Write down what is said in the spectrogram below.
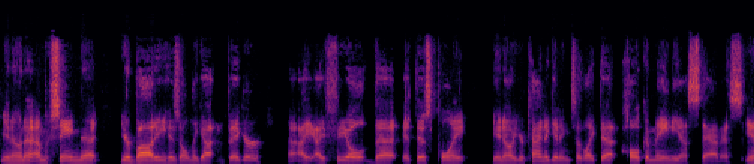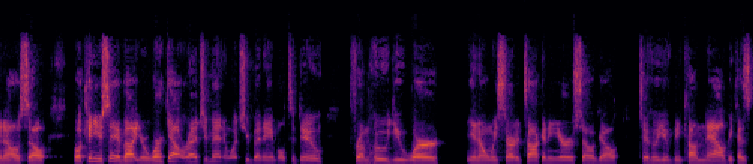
You know, and I'm seeing that your body has only gotten bigger. I, I feel that at this point, you know, you're kind of getting to like that Hulkamania status, you know. So, what can you say about your workout regimen and what you've been able to do? from who you were, you know, when we started talking a year or so ago to who you've become now because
